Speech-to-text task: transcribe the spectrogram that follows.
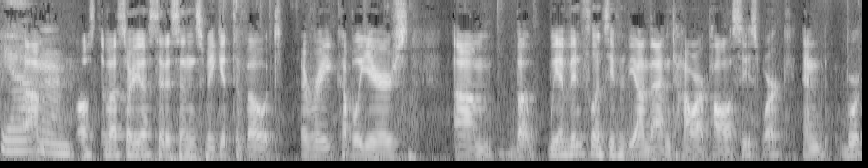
Yeah. Um, mm. Most of us are U.S. citizens. We get to vote every couple years. Um, but we have influence even beyond that into how our policies work. And to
